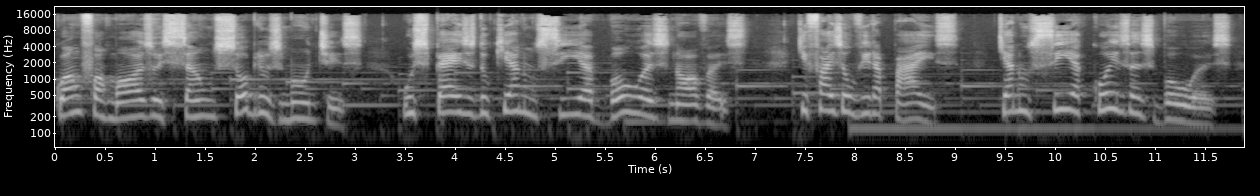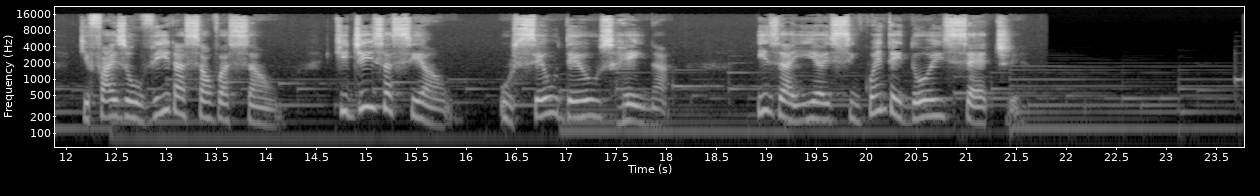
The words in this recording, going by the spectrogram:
Quão formosos são sobre os montes os pés do que anuncia boas novas, que faz ouvir a paz, que anuncia coisas boas, que faz ouvir a salvação, que diz a Sião: O seu Deus reina. Isaías 52, 7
